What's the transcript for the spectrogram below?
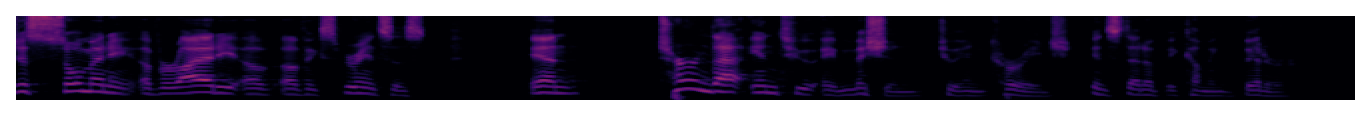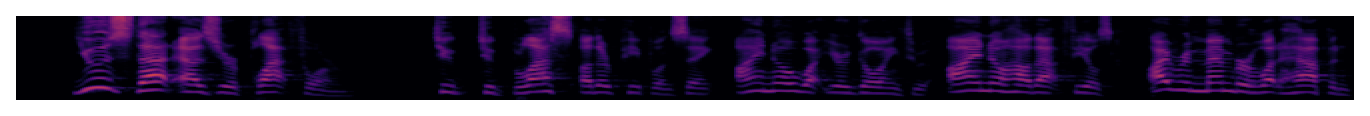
just so many, a variety of, of experiences. And Turn that into a mission to encourage instead of becoming bitter. Use that as your platform to, to bless other people and saying, I know what you're going through. I know how that feels. I remember what happened,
